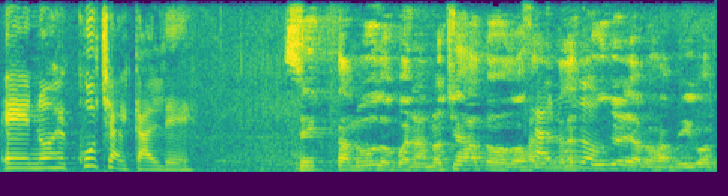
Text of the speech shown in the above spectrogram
Eh, ¿Nos escucha, alcalde? Sí, saludos, buenas noches a todos, allá en el estudio y a los amigos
